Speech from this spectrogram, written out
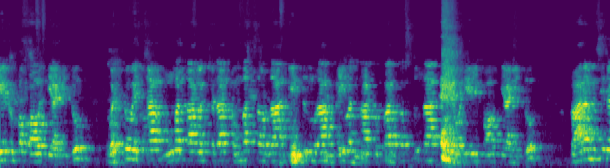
ಏಳು ರೂಪಾಯಿ ಪಾವತಿಯಾಗಿದ್ದು, ಒಟ್ಟು ವೆಚ್ಚ ಮೂವತ್ತಾರು ಲಕ್ಷದ ತೊಂಬತ್ ಸಾವಿರದ ಎಂಟುನೂರ ಐವತ್ನಾಲ್ಕು ರೂಪಾಯಿ ಪ್ರಸ್ತುತ ಅವಧಿಯಲ್ಲಿ ಪಾವತಿಯಾಗಿದ್ದು, ಪ್ರಾರಂಭಿಸಿದ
